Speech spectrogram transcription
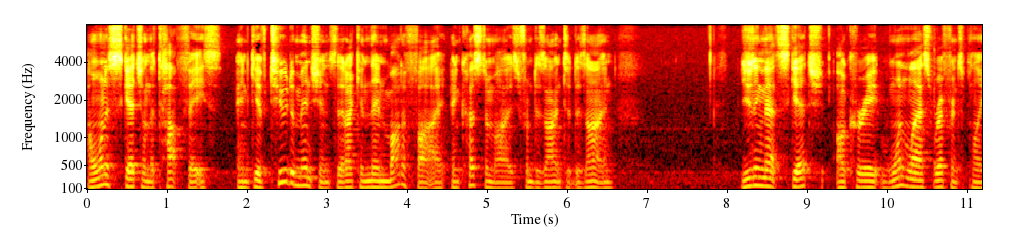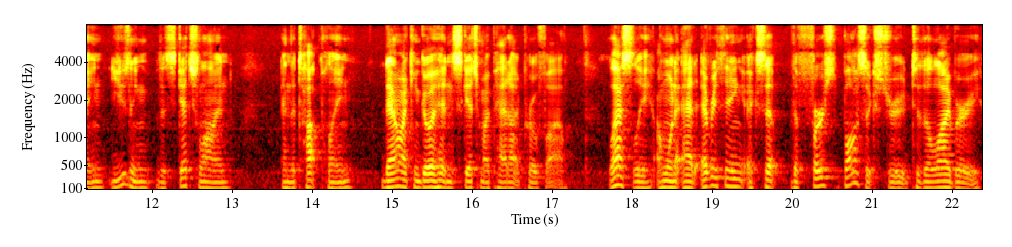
I want to sketch on the top face and give two dimensions that I can then modify and customize from design to design Using that sketch, I'll create one last reference plane using the sketch line and the top plane. Now I can go ahead and sketch my pad eye profile. Lastly, I want to add everything except the first boss extrude to the library.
